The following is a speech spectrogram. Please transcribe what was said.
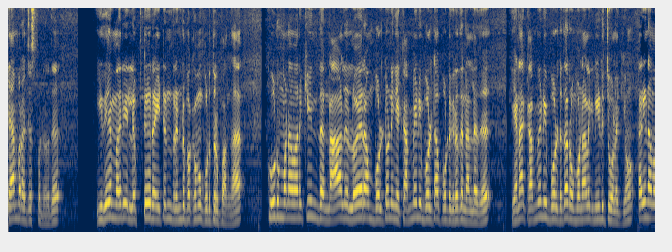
கேமரா அட்ஜஸ்ட் பண்ணுறது இதே மாதிரி லெஃப்ட்டு ரைட்டுன்னு ரெண்டு பக்கமும் கொடுத்துருப்பாங்க. கூடுமான வரைக்கும் இந்த நாலு லோயராம் போல்ட்டும் நீங்கள் கம்பெனி போல்ட்டாக போட்டுக்கிறது நல்லது. ஏன்னா கம்பெனி போல்ட்டு தான் ரொம்ப நாளைக்கு நீடிச்சு உழைக்கும். சரி நம்ம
